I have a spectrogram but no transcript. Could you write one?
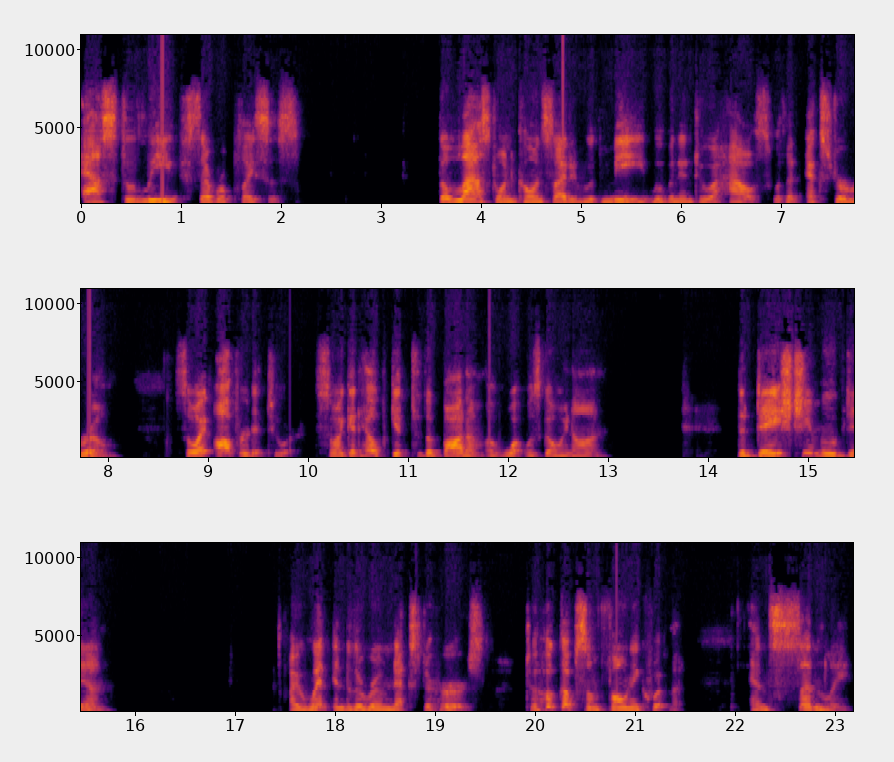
asked to leave several places. The last one coincided with me moving into a house with an extra room. So I offered it to her so I could help get to the bottom of what was going on. The day she moved in, I went into the room next to hers to hook up some phone equipment. And suddenly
